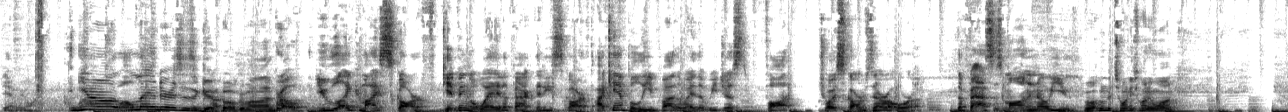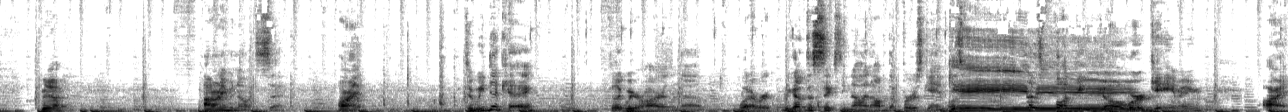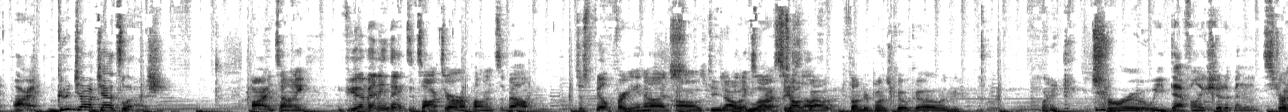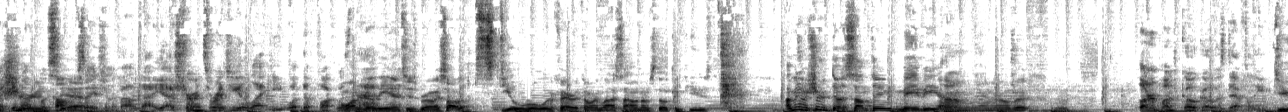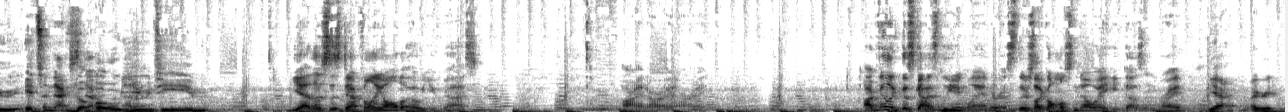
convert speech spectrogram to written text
Yeah, we won. You know, Well, Landorus is a good Pokemon. Bro, you like my scarf, giving away the fact that he's scarfed. I can't believe, by the way, that we just fought Choice Scarf Zeraora, the fastest Mon in OU. Welcome to 2021. Yeah. I don't even know what to say. All right, did we decay? I feel like we were higher than that. Whatever. We got the 69 off the first game. Let's, Gaming. let's fucking go. We're gaming. All right, all right, Good job, Chad Slash. all right, Tony. If you have anything to talk to our opponents about, just feel free. You know, just, Oh, dude, I would love to talk about Thunder Punch Koko and like. True, we definitely should have been striking up a Assurance, yeah. conversation about that. Yeah, Assurance Regieleki. What the fuck I was want to know the answers, bro. I saw Steel Roller Ferrothorn last time, and I'm still confused. I mean, I'm sure it does something, maybe. I don't, I don't know, but Thunder Punch Koko is definitely. dude, it's The next the step OU team. Yeah, this is definitely all the OU guys. All right, all right, all right. I feel like this guy's leading Landorus. There's like almost no way he doesn't, right? Yeah, I agree.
